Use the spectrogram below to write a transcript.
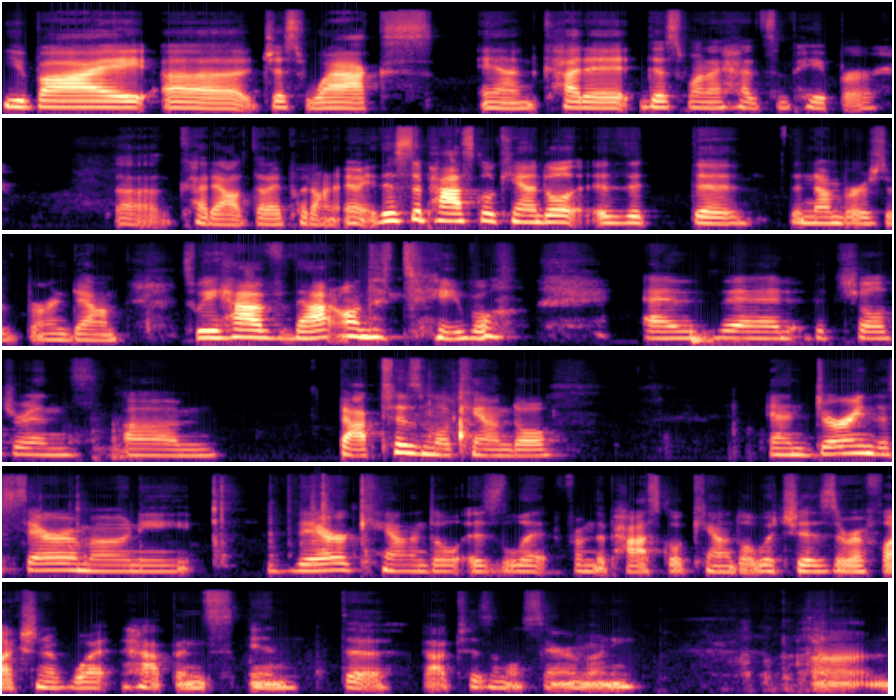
you buy uh, just wax and cut it. This one I had some paper uh, cut out that I put on. Anyway, this is a Paschal candle. Is the, the, the numbers have burned down. So we have that on the table. And then the children's, um, baptismal candle. And during the ceremony, their candle is lit from the paschal candle, which is a reflection of what happens in the baptismal ceremony. Um,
